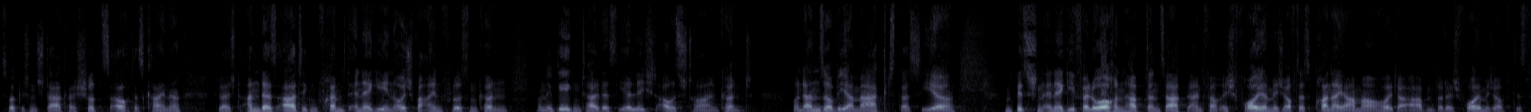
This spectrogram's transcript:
ist wirklich ein starker Schutz auch, dass keine vielleicht andersartigen Fremdenergien euch beeinflussen können und im Gegenteil, dass ihr Licht ausstrahlen könnt. Und dann, so wie ihr merkt, dass ihr ein bisschen Energie verloren habt, dann sagt einfach, ich freue mich auf das Pranayama heute Abend oder ich freue mich auf das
